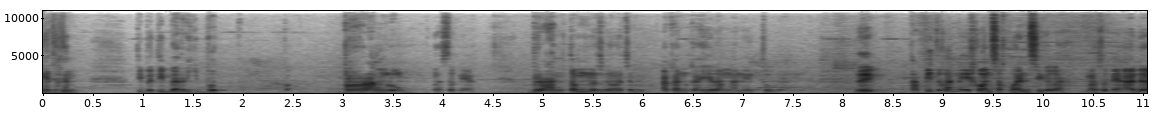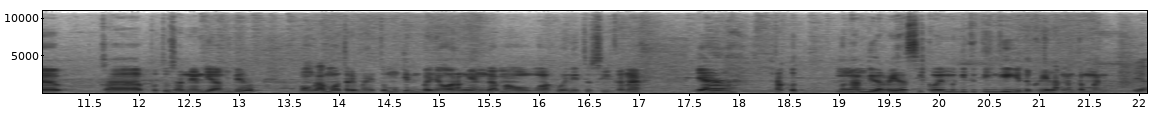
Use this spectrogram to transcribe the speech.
gitu kan. Tiba-tiba ribut pe- perang dong maksudnya. Berantem dan segala macam akan kehilangan itu kan. Jadi tapi itu kan eh, konsekuensi lah. Maksudnya ada keputusan yang diambil mau nggak mau terima itu. Mungkin banyak orang yang nggak mau ngelakuin itu sih karena ya takut mengambil resiko yang begitu tinggi gitu kehilangan teman Iya.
